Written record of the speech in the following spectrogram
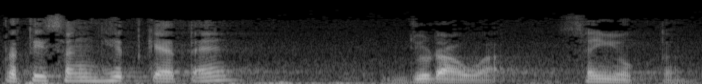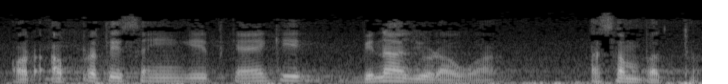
प्रतिसंहित कहते हैं, जुड़ा हुआ, संयुक्त। और अप्रतिसंहित कहें कि बिना जुड़ा हुआ, असंबद्ध।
